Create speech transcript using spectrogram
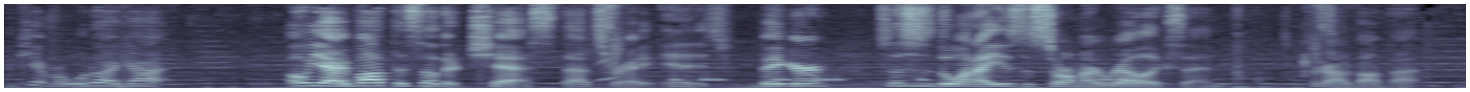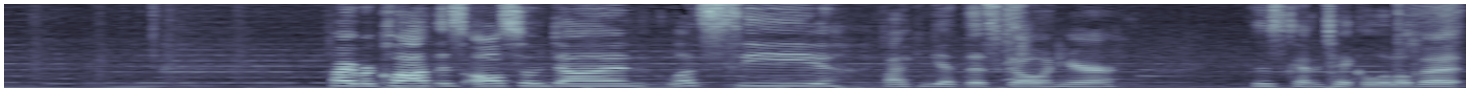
I can't remember. What do I got? Oh yeah, I bought this other chest. That's right. And it's bigger. So this is the one I use to store my relics in. Forgot about that. Fiber cloth is also done. Let's see if I can get this going here. This is going to take a little bit.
